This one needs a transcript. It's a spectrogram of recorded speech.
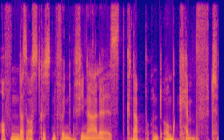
offen. Das Ostküstenfinale ist knapp und umkämpft.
